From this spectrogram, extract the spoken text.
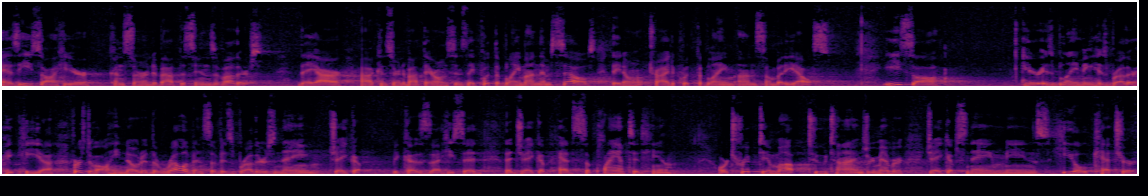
as Esau here, concerned about the sins of others. They are uh, concerned about their own sins. They put the blame on themselves. They don't try to put the blame on somebody else. Esau here is blaming his brother. He, he uh, first of all, he noted the relevance of his brother's name, Jacob, because uh, he said that Jacob had supplanted him or tripped him up two times. Remember, Jacob's name means heel catcher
